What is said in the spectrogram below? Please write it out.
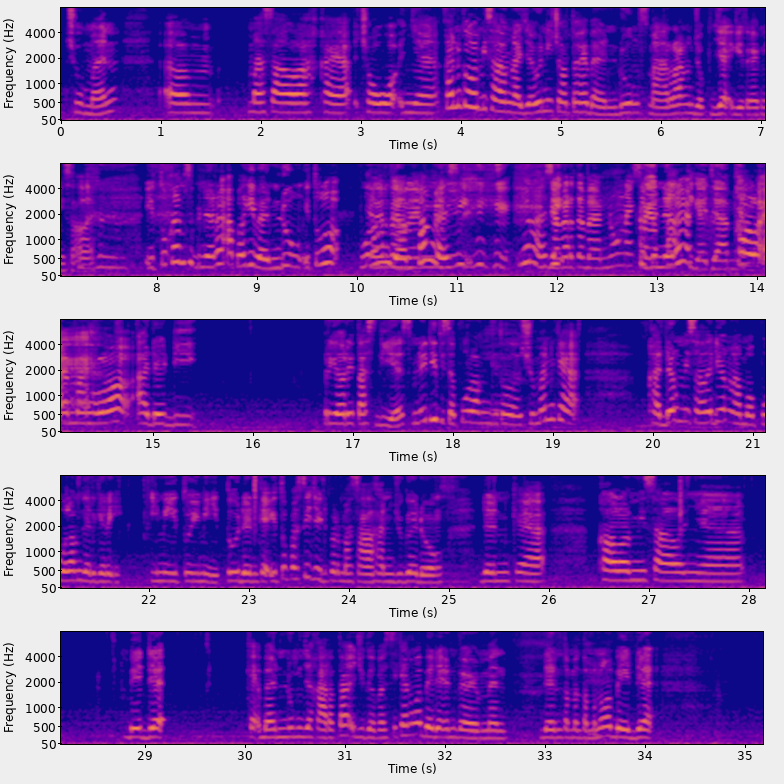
Cuman em, masalah kayak cowoknya kan kalau misalnya nggak jauh nih contohnya Bandung Semarang Jogja gitu ya misalnya. Itu kan sebenarnya apalagi Bandung itu lo pulang Jakarta gampang nggak sih? Iya nggak sih? Jakarta Bandung naik sebenarnya kalau emang lo ada di prioritas dia sebenarnya dia bisa pulang Iya. gitu loh. Cuman kayak kadang misalnya dia nggak mau pulang gara-gara ini itu ini itu dan kayak itu pasti jadi permasalahan juga dong. Dan kayak kalau misalnya beda kayak Bandung Jakarta juga pasti kan lo beda environment dan teman-teman lo beda.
